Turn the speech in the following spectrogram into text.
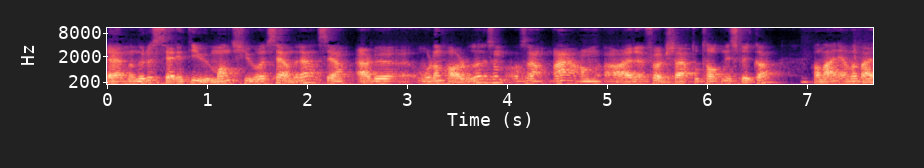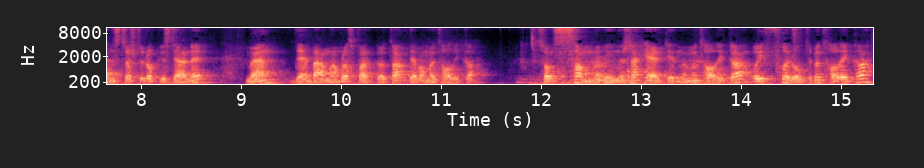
Uh, men når du ser intervjuet med han 20 år senere, sier han du, hvordan har du det? Liksom? Og så, nei, han er, føler seg totalt mislykka. Han er en av verdens største rockestjerner. Men det bandet han ble sparka ut av, det var Metallica. Så han sammenligner seg hele tiden med Metallica, og i forhold til Metallica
